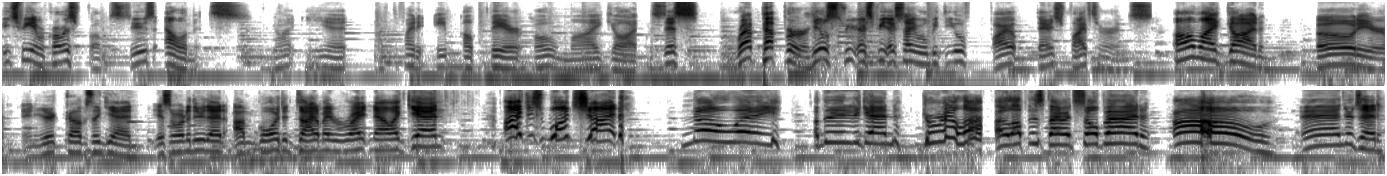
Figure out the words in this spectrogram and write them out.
HP and recovers from Stu's elements. Not yet. I have to fight an ape up there. Oh my god. What's this? Red pepper. Heals 3 XP. Next time will be deal 5 damage 5 turns. Oh my god. Oh dear. And here comes again. Yes, I want to do that. I'm going to dynamite right now again. I just one shot. No way. I'm doing it again. Gorilla. I love this dynamite so bad. Oh. And you're dead.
